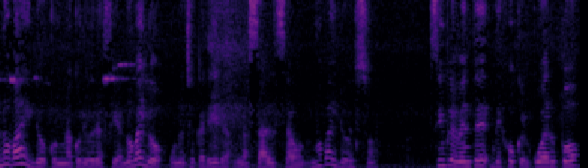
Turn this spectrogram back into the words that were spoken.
no bailo con una coreografía, no bailo una chacarera, una salsa, no bailo eso. Simplemente dejo que el cuerpo,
